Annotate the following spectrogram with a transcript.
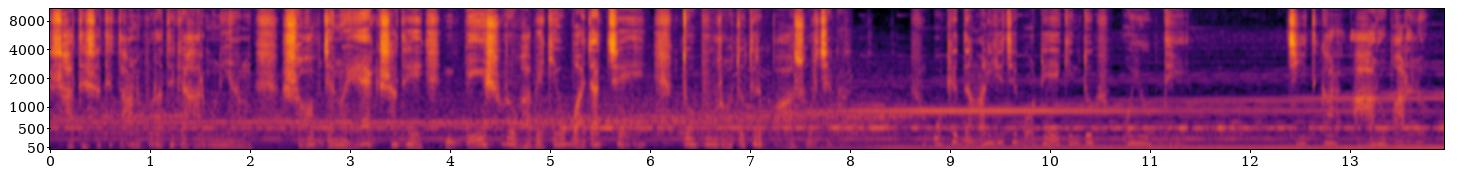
সাথে সাথে তানপুরা থেকে হারমোনিয়াম সব যেন একসাথে বেসুরোভাবে কেউ বাজাচ্ছে, তবু রজতের পা সরছে না। উঠে দাঁড়িয়েছে বটে, কিন্তু ওই অবধি চিৎকার আরও বাড়ল।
